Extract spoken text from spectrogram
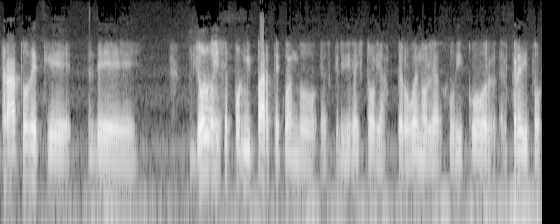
trato de que de yo lo hice por mi parte cuando escribí la historia pero bueno le adjudico el, el crédito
